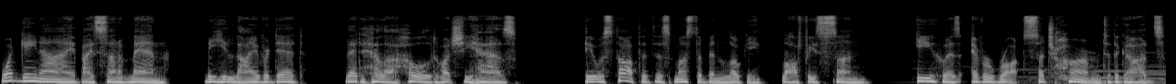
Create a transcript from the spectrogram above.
What gain I by son of man, be he live or dead? Let Hela hold what she has. It was thought that this must have been Loki, Laufey's son, he who has ever wrought such harm to the gods.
